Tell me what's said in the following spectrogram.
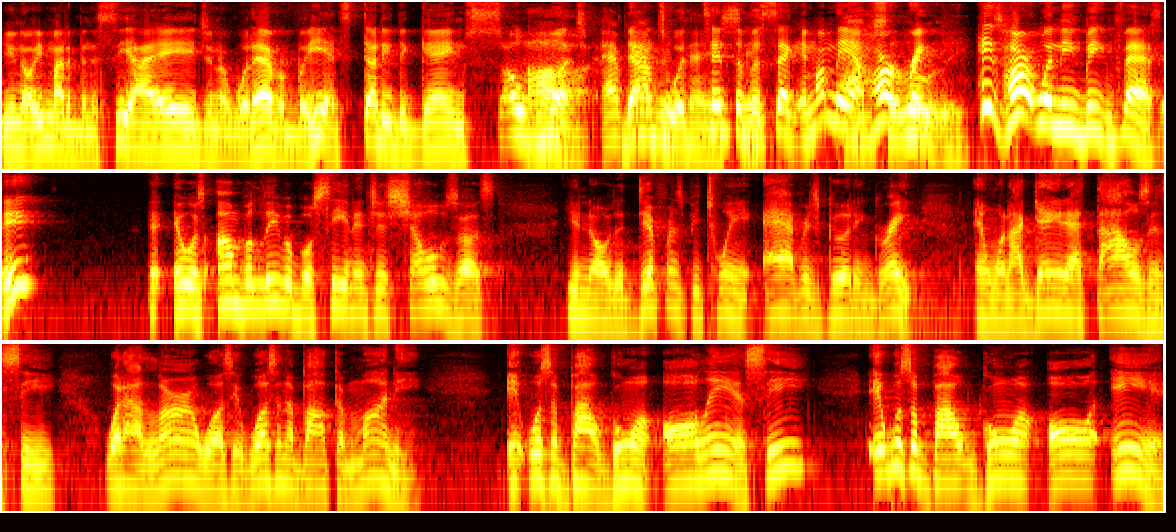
you know, he might have been a CIA agent or whatever, but he had studied the game so Oh, much down to a tenth of a second. And my man heart rate, his heart wasn't even beating fast. E? It, it was unbelievable seeing it just shows us, you know, the difference between average, good, and great. And when I gave that thousand, see, what I learned was it wasn't about the money. It was about going all in, see? It was about going all in.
